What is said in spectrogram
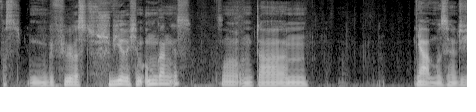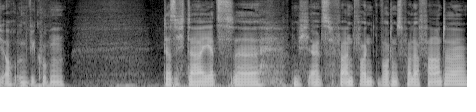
was ein Gefühl, was schwierig im Umgang ist. So und da ähm, ja muss ich natürlich auch irgendwie gucken, dass ich da jetzt äh, mich als verantwortungsvoller Vater,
